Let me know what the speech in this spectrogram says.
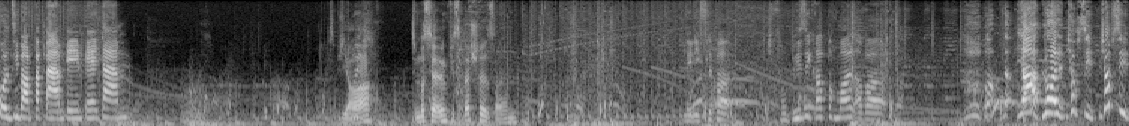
Und sie macht bam bam bam bam Ja. durch. Sie muss ja irgendwie special sein. Nee, die Flipper. Probiere sie gerade nochmal, aber. Oh, ja, lol, ich hab sie, ich hab sie.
